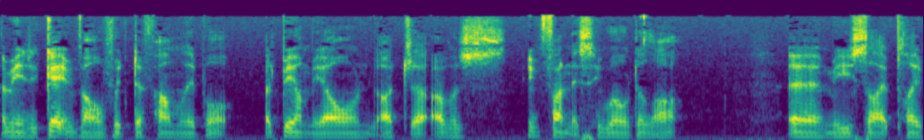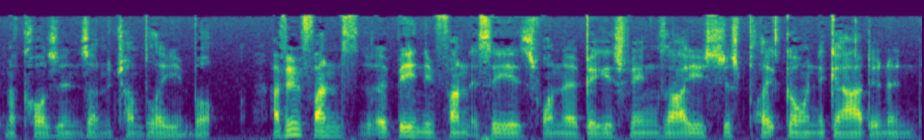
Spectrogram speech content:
I mean, I'd get involved with the family, but I'd be on my own. I'd, I was in fantasy world a lot. Um, I used to like play with my cousins on the trampoline, but I think fan- uh, being in fantasy is one of the biggest things. I used to just play, go in the garden and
